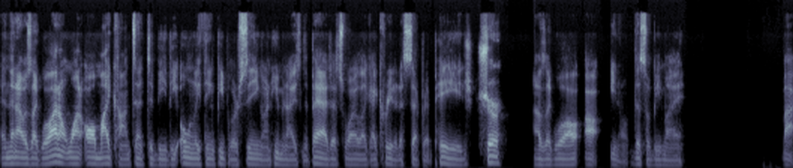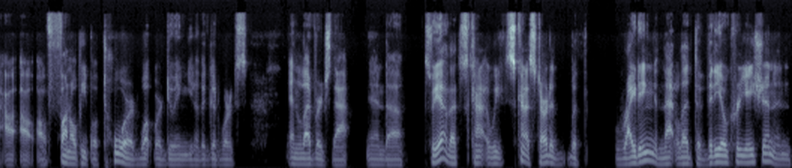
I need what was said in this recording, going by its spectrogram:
and then I was like, well, I don't want all my content to be the only thing people are seeing on humanizing the badge. That's why like I created a separate page. Sure. I was like, well, I'll, I'll you know, this will be my, my I'll, I'll, funnel people toward what we're doing, you know, the good works, and leverage that. And uh, so yeah, that's kind of we kind of started with writing, and that led to video creation, and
